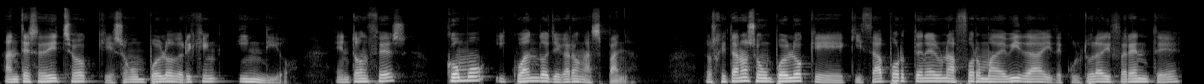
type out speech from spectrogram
Antes he dicho que son un pueblo de origen indio. Entonces, ¿cómo y cuándo llegaron a España? Los gitanos son un pueblo que, quizá por tener una forma de vida y de cultura diferente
